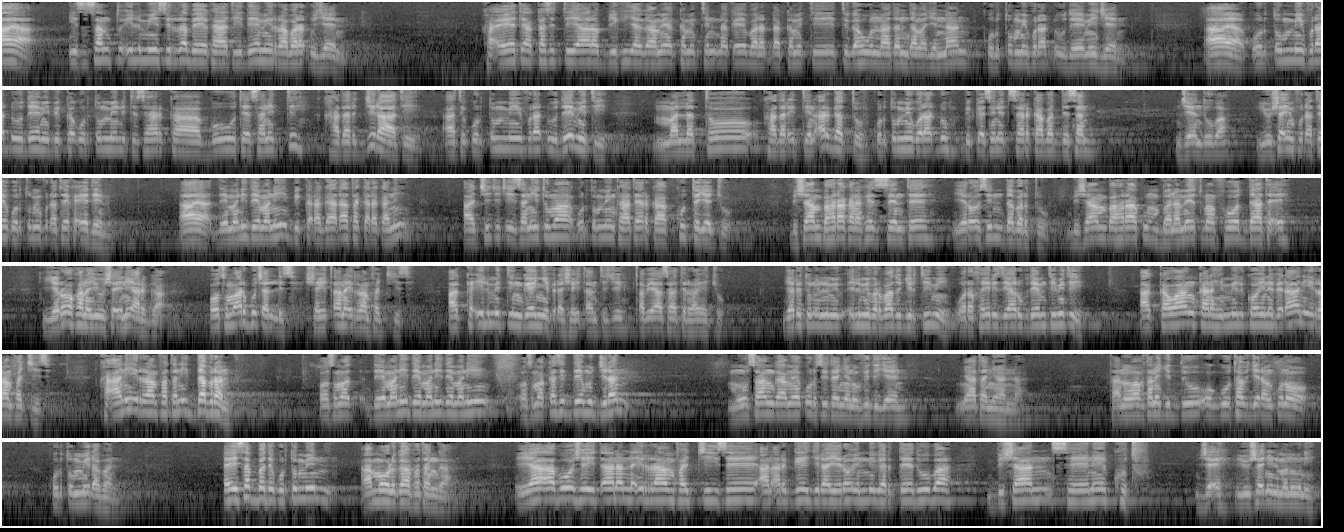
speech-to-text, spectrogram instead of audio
aya isa santu ilmii sirra beekaatii deemi irraa baradhu jeen ka'eeti akkasitti yaa rabbii kiyya gaamee akkamittiin dhaqee baradha akkamitti itti gahuun naa dandama jennaan? Qurxummii fudhadhuu deemii jeen. Aya qurxummii fudhadhuu deemi bikka qurxummiin itti si harkaa buute sanitti kadar jiraati. Ati qurxummii fudhadhuu deemiti. Mallattoo kadar ittiin argattu qurxummii godhadhu bikka isin itti si harkaa baddisan jeen duuba. Yuusha'iin fudhatee qurxummii fudhatee ka'ee deeme. Aya deemanii deemanii bikka dhagaadhaa takka dhaqanii achi ciciisaniituma qurxummiin kaatee harkaa kutte jechuu bishaan baharaa kana keessa seentee yeroo isin dabartu bishaan baharaa kun banameetuma fooddaa ta'e yeroo kana yuusha ini arga osuma argu callise shayxaana irraanfachiise akka ilmitti hin geenye fedha shayxaantichi xabi'aa isaatirraa jechuudha jarri tun ilmi barbaadu jirtiimi warra khayri ziyaaruuf deemti miti akka waan kana hin milkooyne fedhaani irraanfachiise ka'anii irraanfatanii dabran osuma deemanii deemanii deemanii osuma akkasitti deemu jiran muusaan gaamee qursii teenya jeen nyaata nyaanna tanumaaf tana jidduu ogguutaaf jedhan kunoo qurxummii dhaban eeysa bade qurxummiin amma wal gaafatan gaa yaa aboo shayxaana na irraanfachiisee an argee jira yeroo inni gartee duuba bishaan seenee kutu je'e yuusheen ilmanuuni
